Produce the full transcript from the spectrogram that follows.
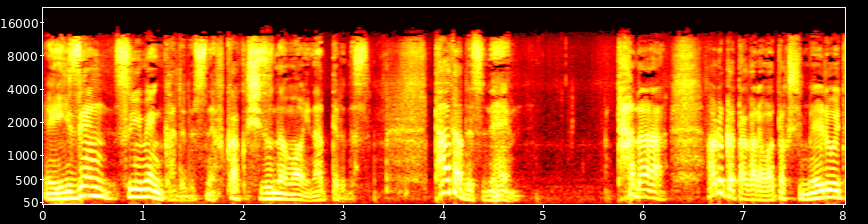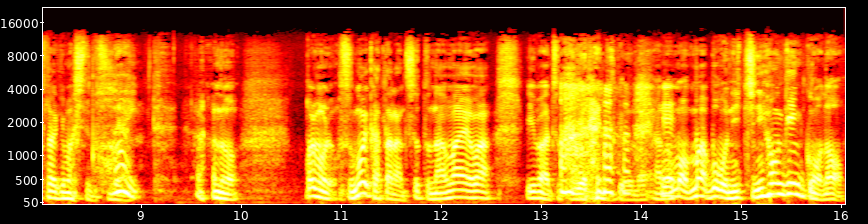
えー、依然水面下でですね、深く沈んだままになってるんです。ただですね、ただ、ある方から私メールをいただきましてですね、はい、あの、これもすごい方なんです。ちょっと名前は今はちょっと言えないんですけどね。あの、まあ、まあ、僕日、日本銀行の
